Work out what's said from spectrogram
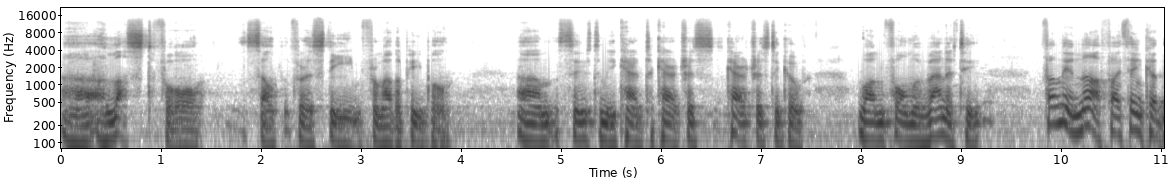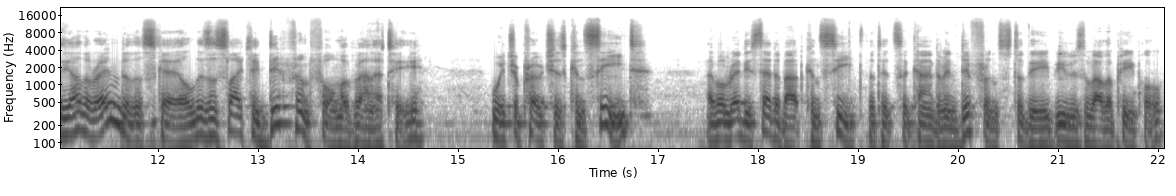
uh, a lust for self, for esteem from other people. Um, seems to me characteristic of one form of vanity. Funnily enough, I think at the other end of the scale, there's a slightly different form of vanity, which approaches conceit. I've already said about conceit that it's a kind of indifference to the views of other people.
